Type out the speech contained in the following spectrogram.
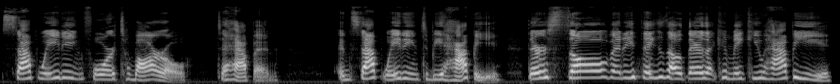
Stop waiting for tomorrow to happen and stop waiting to be happy. There are so many things out there that can make you happy.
